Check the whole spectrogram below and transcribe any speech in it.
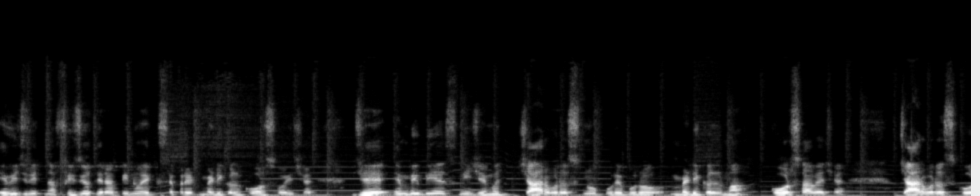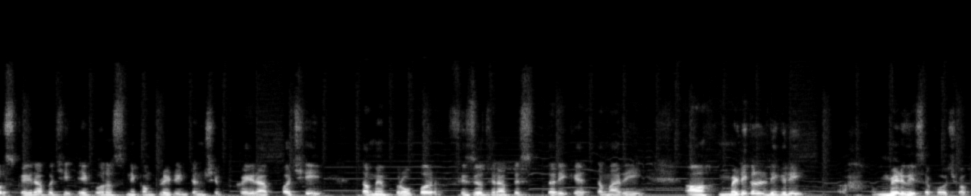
એવી જ રીતના ફિઝિયોથેરાપીનો એક સેપરેટ મેડિકલ કોર્સ હોય છે, જે એમબીબીએસની જેમ જ ચાર વર્ષનો પૂરેપૂરો મેડિકલમાં કોર્સ આવે છે. ચાર વર્ષ કોર્સ કર્યા પછી, એક વર્ષની કમ્પ્લીટ ઇન્ટર્નશીપ કર્યા પછી, તમે પ્રોપર ફિઝિયોથેરાપિસ્ટ તરીકે તમારી મેડિકલ ડિગ્રી મેળવી શકો છો.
